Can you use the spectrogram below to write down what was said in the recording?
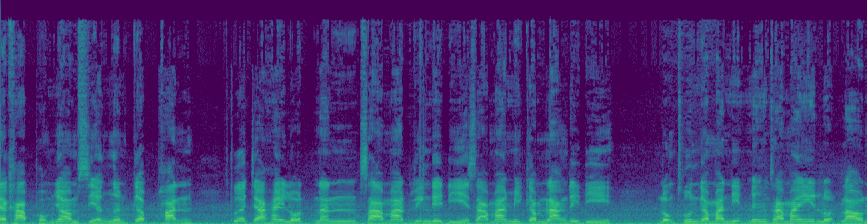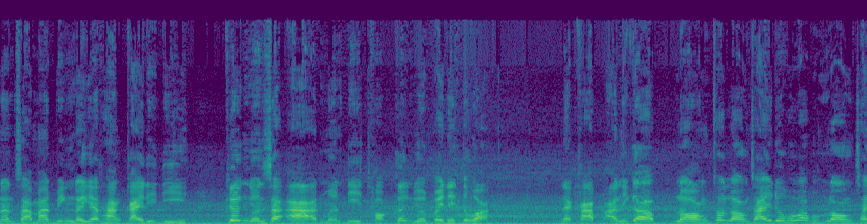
นะครับ ผมยอมเสียเงินเกือบพันเพื่อจะให้รถนั้นสามารถวิ่งได้ดี สามารถมีกำลังได้ดี ลงทุนกับมันนิดนึงทำให้รถเรานั้นสามารถวิ่งระยะทางไกลได้ดี เครื่องยนต์สะอาดเหมือนดีท็อกเครื่องยนต์ไปในตัวนะครับ อันนี้ก็ลองทดลองใช้ดูเพราะว่าผมลองใช้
